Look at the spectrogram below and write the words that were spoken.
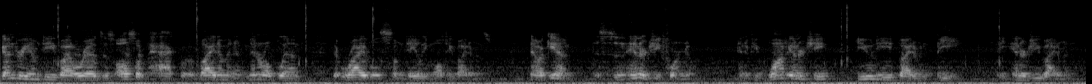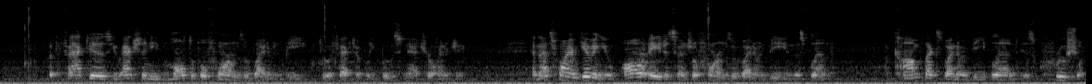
Gundry MD Vital Reds is also packed with a vitamin and mineral blend that rivals some daily multivitamins. Now again, this is an energy formula, and if you want energy, you need vitamin B, the energy vitamin. But the fact is, you actually need multiple forms of vitamin B to effectively boost natural energy. And that's why I'm giving you all eight essential forms of vitamin B in this blend. A complex vitamin B blend is crucial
